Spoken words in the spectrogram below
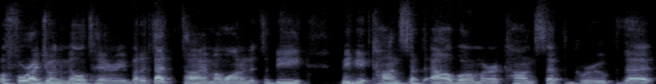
before I joined the military. But at that time, I wanted it to be maybe a concept album or a concept group that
